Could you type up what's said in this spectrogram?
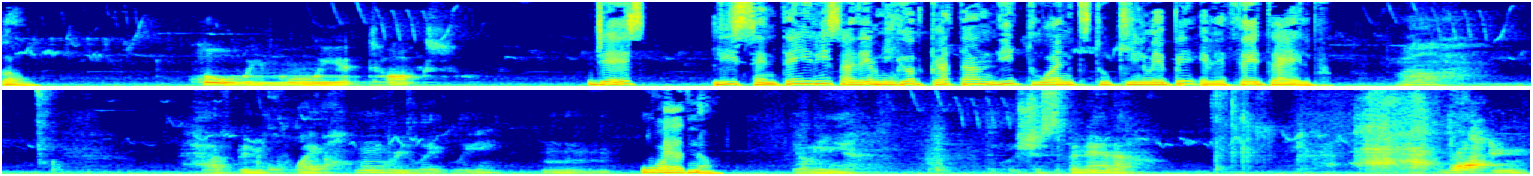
Oh. Holy moly, it talks. Yes. Listen Iris a demi god cat and it want to kill me plz help. Well, have been quite hungry lately. Mmm, What no? yummy, delicious banana. Rotten.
